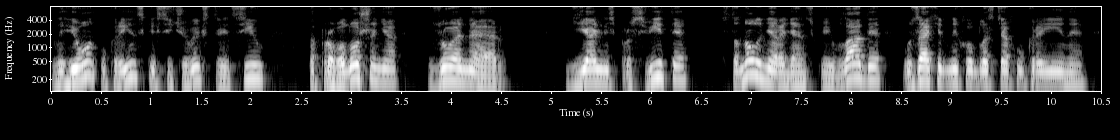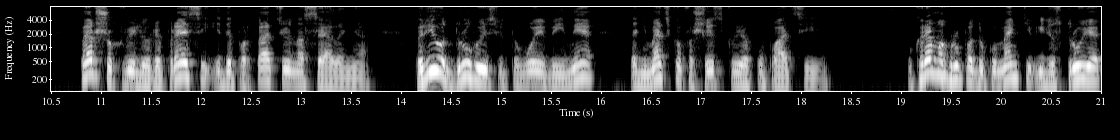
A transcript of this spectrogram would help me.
легіон українських січових стрільців та проголошення з УНР, діяльність просвіти, встановлення радянської влади у західних областях України, першу хвилю репресій і депортацію населення, період Другої світової війни та німецько-фашистської окупації. Окрема група документів ілюструє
